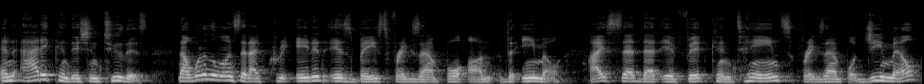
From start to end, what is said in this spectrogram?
and add a condition to this. Now, one of the ones that I've created is based, for example, on the email. I said that if it contains, for example, Gmail,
